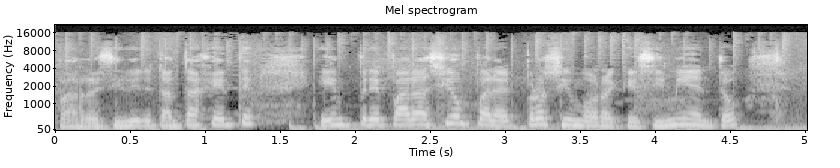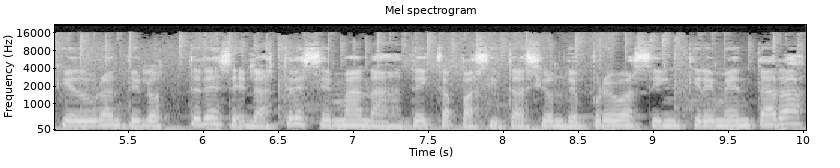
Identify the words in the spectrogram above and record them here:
para recibir tanta gente, en preparación para el próximo requerimiento, que durante los tres, las tres semanas de capacitación de pruebas se incrementará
